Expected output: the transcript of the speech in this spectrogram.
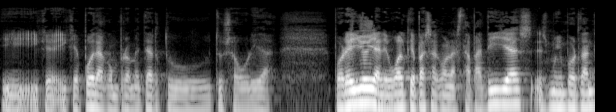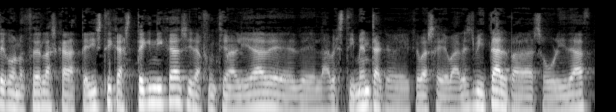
y, que, pueda comprometer tu seguridad. Por ello, y al igual que pasa con las zapatillas, es muy importante conocer las características técnicas y la funcionalidad de, la vestimenta que, vas a llevar. Es vital para la seguridad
